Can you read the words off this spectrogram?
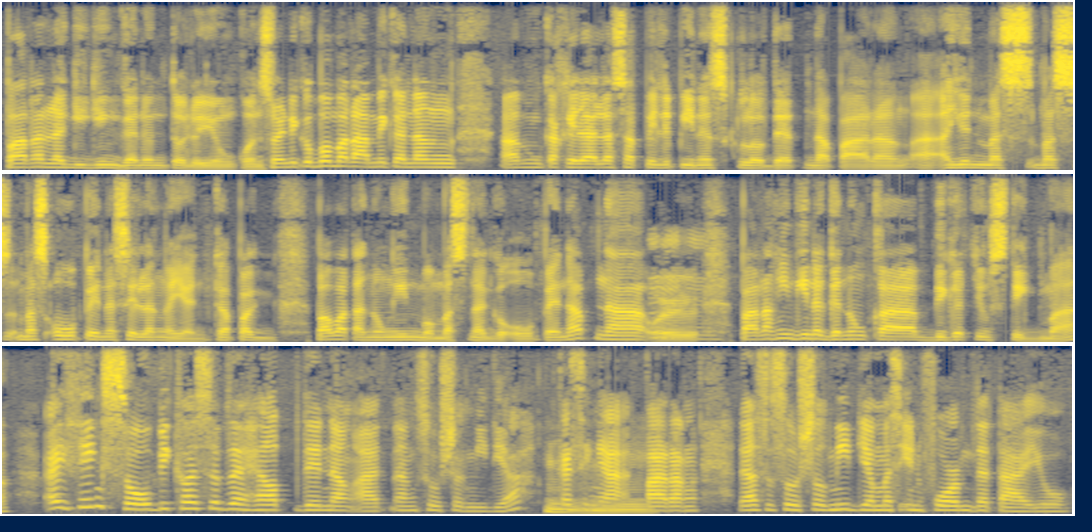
Para nagiging ganun tuloy yung concern. Ikaw ba marami ka ng um, kakilala sa Pilipinas, Claudette, na parang, ah, ayun, mas, mas, mas open na sila ngayon. Kapag bawat tanungin mo, mas nag-open up na or parang hindi na ganun kabigat yung stigma. I think so because of the help din ng at ng social media. Kasi nga parang dahil sa social media mas informed na tayo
